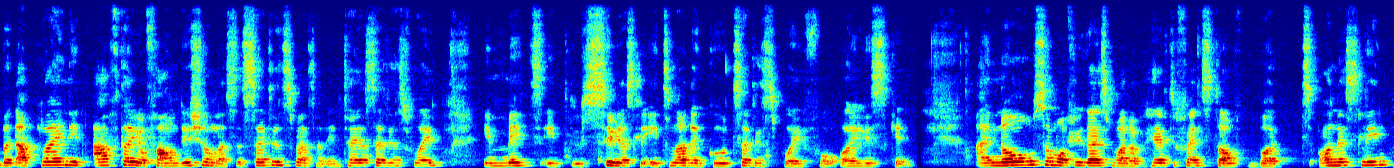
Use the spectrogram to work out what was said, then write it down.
But applying it after your foundation as a setting spray, as an entire setting spray, it makes it, seriously, it's not a good setting spray for oily skin. I know some of you guys might have heard different stuff, but honestly,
